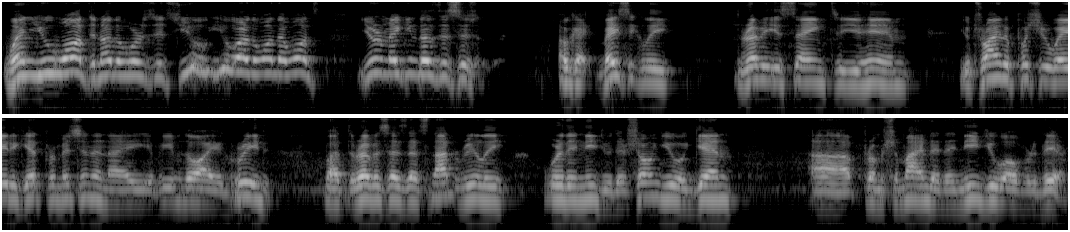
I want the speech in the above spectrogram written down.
when you want. In other words, it's you. You are the one that wants. You're making those decisions. Okay, basically, the Rebbe is saying to him, you're trying to push your way to get permission, and I, even though I agreed, but the Rebbe says that's not really where they need you. They're showing you again uh, from Shemaim that they need you over there.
